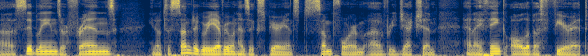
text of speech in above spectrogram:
uh, siblings or friends. You know, to some degree, everyone has experienced some form of rejection, and I think all of us fear it.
